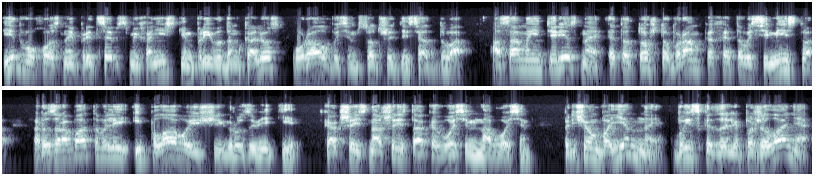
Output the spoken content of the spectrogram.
и двухосный прицеп с механическим приводом колес Урал 862. А самое интересное – это то, что в рамках этого семейства разрабатывали и плавающие грузовики, как 6 на 6, так и 8 на 8. Причем военные высказали пожелание,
